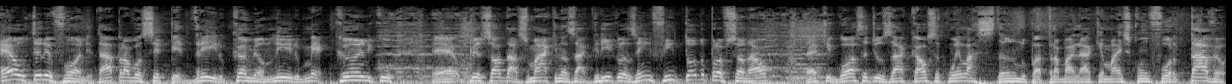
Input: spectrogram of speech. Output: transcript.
é o telefone, tá? Para você pedreiro, caminhoneiro, mecânico, é, o pessoal das máquinas agrícolas, enfim, todo profissional é que gosta de usar calça com elastano para trabalhar, que é mais confortável.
